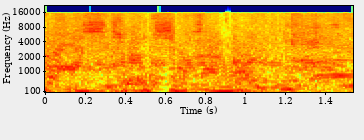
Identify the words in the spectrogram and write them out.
bastards!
